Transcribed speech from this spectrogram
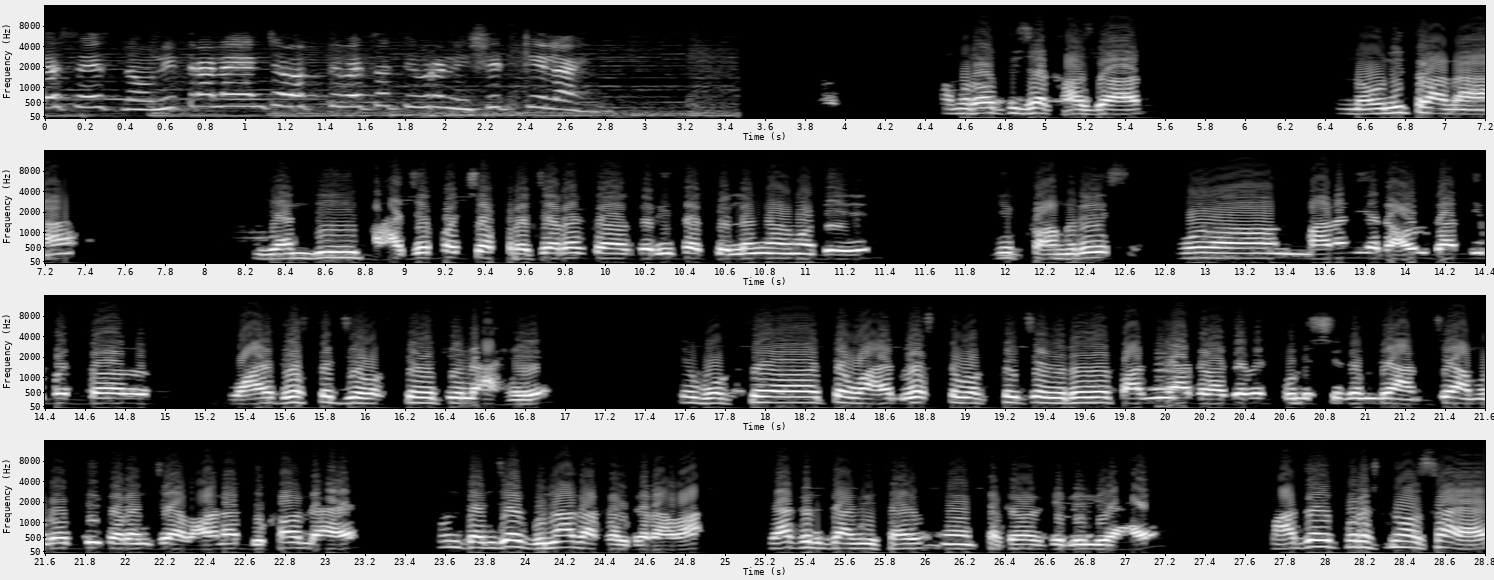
तसेच नवनीत राणा यांच्या वक्तव्याचा तीव्र निषेध केला आहे. अमरावतीच्या खासदार नवनीत राणा यांनी भाजपच्या प्रचाराकरिता तेलंगणामध्ये जे काँग्रेस व माननीय राहुल गांधी बद्दल वादग्रस्त जे वक्तव्य केलं आहे ते वक्त त्या वादग्रस्त वक्तव्याच्या विरोधात आम्ही आज राजापेठ पोलीस स्टेशनमध्ये आमच्या अमरावतीकरांच्या भावना दुखावल्या आहे म्हणून त्यांच्यावर गुन्हा दाखल करावा याकरिता आम्ही तक्रार केलेली आहे. माझा एक प्रश्न असा आहे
